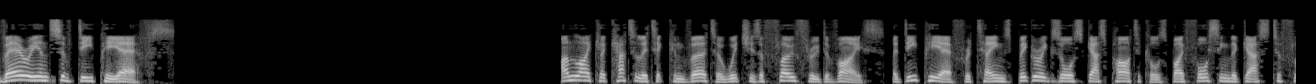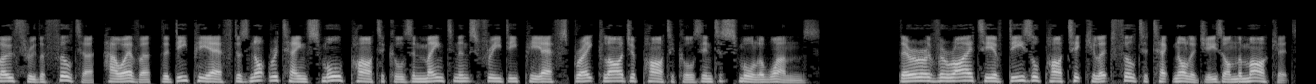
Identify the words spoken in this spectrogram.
Variants of DPFs. Unlike a catalytic converter which is a flow-through device, a DPF retains bigger exhaust gas particles by forcing the gas to flow through the filter, however, the DPF does not retain small particles and maintenance-free DPFs break larger particles into smaller ones. There are a variety of diesel particulate filter technologies on the market.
